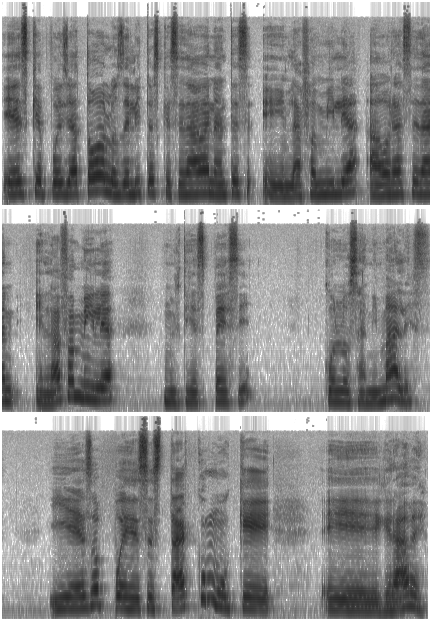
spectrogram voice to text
es que pues ya todos los delitos que se daban antes en la familia, ahora se dan en la familia multiespecie con los animales. Y eso pues está como que eh, grave,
